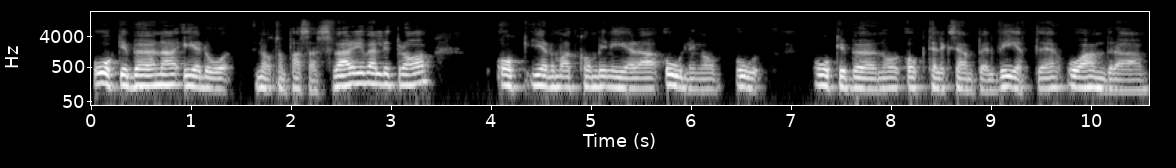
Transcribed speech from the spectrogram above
åkerböna är då något som passar Sverige väldigt bra. Och genom att kombinera odling av åkerbönor och till exempel vete och andra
